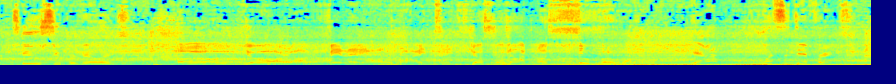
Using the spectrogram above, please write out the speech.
supervillains. Oh, you're a villain, all right. Just not a super one. Yeah? What's the difference?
